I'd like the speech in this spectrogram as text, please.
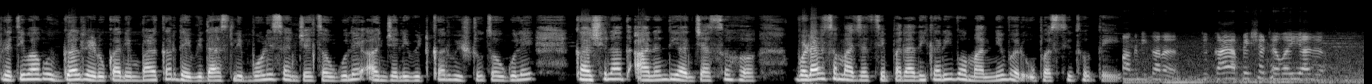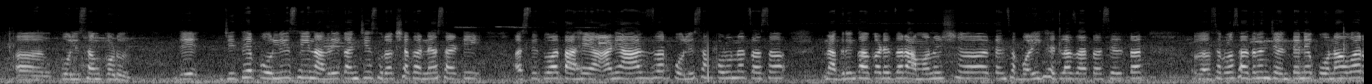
प्रतिभा मुदगल रेणुका निंबाळकर देविदास लिंबोळी संजय चौगुले अंजली विटकर विष्णू चौगुले काशीनाथ आनंद यांच्यासह वडार समाजाचे पदाधिकारी व मान्यवर उपस्थित होते. मागणी जे म्हणजे काय अपेक्षा ठेवाय या पोलिसांकडून? जे जिथे पोलीस ही नागरिकांची सुरक्षा करण्यासाठी अस्तित्वात आहे आणि आज जर पोलिसांकडूनच असं नागरिकांकडे जर अमानुष त्यांचा बळी घेतला जात असेल तर सर्वसाधारण जनतेने कोणावर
